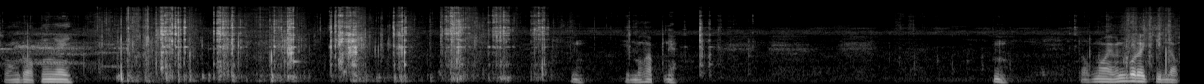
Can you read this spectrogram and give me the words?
สองดอกยังไงเห็นไหมครับเนี่ยดอกน้อยมันบ่ได้กินดอก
